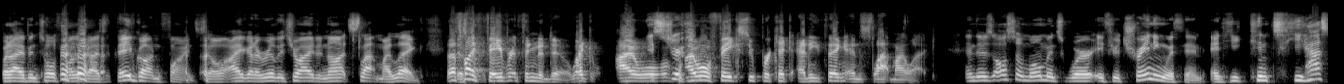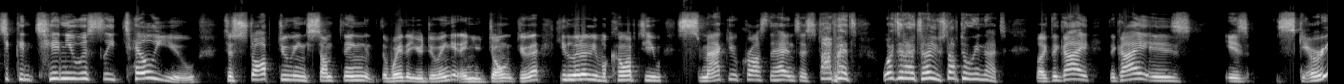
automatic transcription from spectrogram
But I've been told from other guys that they've gotten fined. So I gotta really try to not slap my leg. That's my favorite thing to do. Like I will, I will fake super kick anything and slap my leg. And there's also moments where if you're training with him and he can he has to continuously tell you to stop doing something the way that you're doing it and you don't do that, he literally will come up to you, smack you across the head and say, "Stop it. What did I tell you? Stop doing that." Like the guy the guy is is scary,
